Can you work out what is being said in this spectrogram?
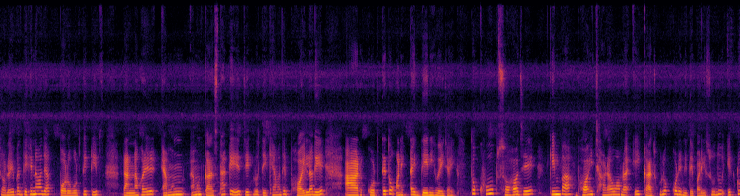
চলো এবার দেখে নেওয়া যাক পরবর্তী টিপস রান্নাঘরের এমন এমন কাজ থাকে যেগুলো দেখে আমাদের ভয় লাগে, আর করতে তো অনেকটাই দেরি হয়ে যায়। তো খুব সহজে কিংবা ভয় ছাড়াও আমরা এই কাজগুলো করে নিতে পারি। শুধু একটু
